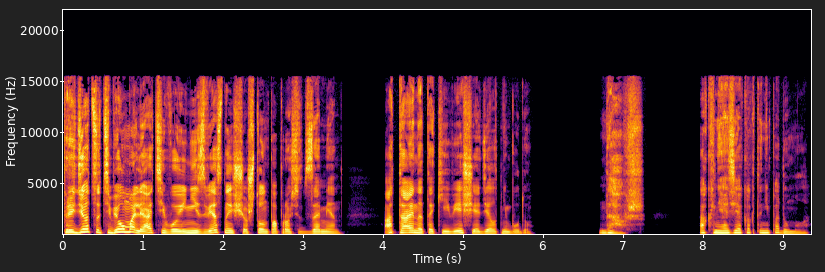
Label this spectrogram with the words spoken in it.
Придется тебе умолять его, и неизвестно еще, что он попросит взамен. А тайно такие вещи я делать не буду. Да уж, о князе я как-то не подумала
